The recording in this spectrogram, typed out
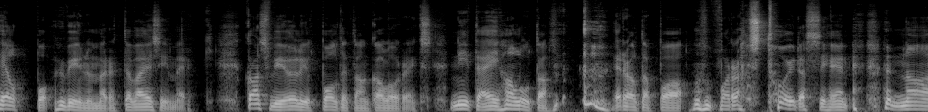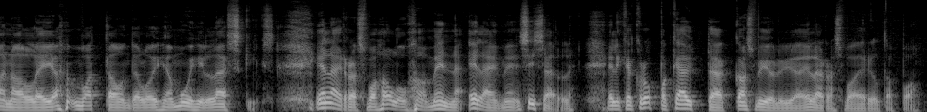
helppo, hyvin ymmärrettävä esimerkki. Kasviöljyt poltetaan kaloreiksi. Niitä ei haluta eräällä tapaa varastoida siihen naanalle ja vattaonteloihin ja muihin läskiksi. Eläinrasva haluaa mennä eläimeen sisälle. Eli kroppa käyttää kasviöljyä ja eläinrasvaa eri tapaa.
